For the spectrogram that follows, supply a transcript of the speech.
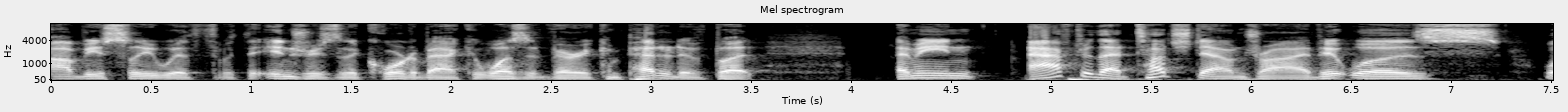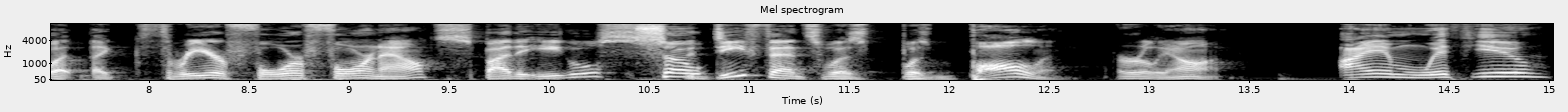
obviously, with with the injuries of the quarterback, it wasn't very competitive. But I mean, after that touchdown drive, it was what like three or four four and outs by the Eagles. So- the defense was was balling early on. I am with you.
